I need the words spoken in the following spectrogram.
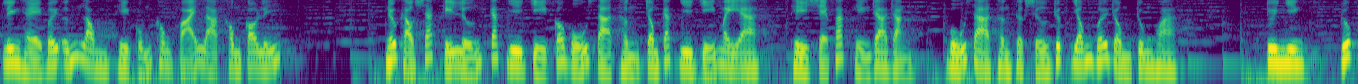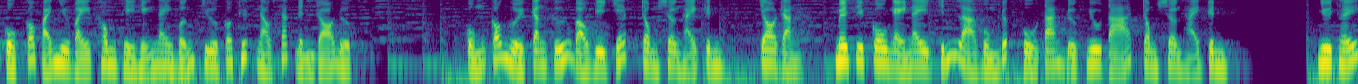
liên hệ với ứng long thì cũng không phải là không có lý. Nếu khảo sát kỹ lưỡng các di chỉ có vũ xà thần trong các di chỉ Maya thì sẽ phát hiện ra rằng vũ xà thần thực sự rất giống với rồng Trung Hoa. Tuy nhiên, rốt cuộc có phải như vậy không thì hiện nay vẫn chưa có thuyết nào xác định rõ được. Cũng có người căn cứ vào ghi chép trong Sơn Hải Kinh cho rằng Mexico ngày nay chính là vùng đất phù tang được miêu tả trong Sơn Hải Kinh. Như thế,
